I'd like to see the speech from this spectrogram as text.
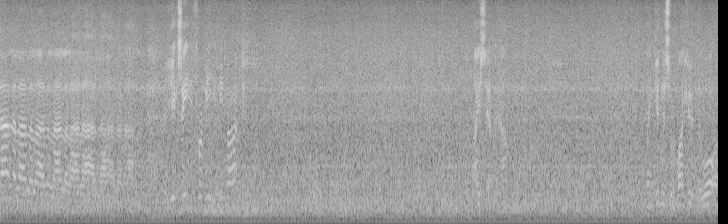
La la la la la la la la la la la Are you excited for me to be back? I certainly am. Goodness we're back out in the water.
